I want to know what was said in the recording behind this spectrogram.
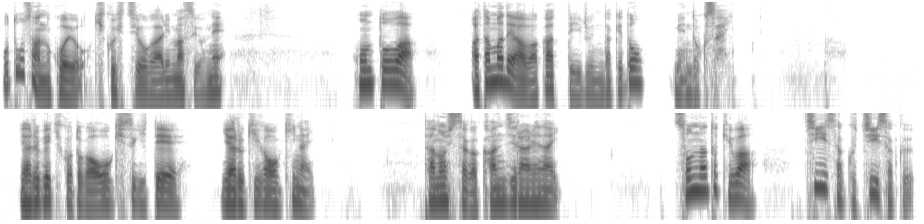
お父さんの声を聞く必要がありますよね。本当は頭では分かっているんだけどめんどくさい。やるべきことが大きすぎてやる気が起きない。楽しさが感じられない。そんな時は小さく小さく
